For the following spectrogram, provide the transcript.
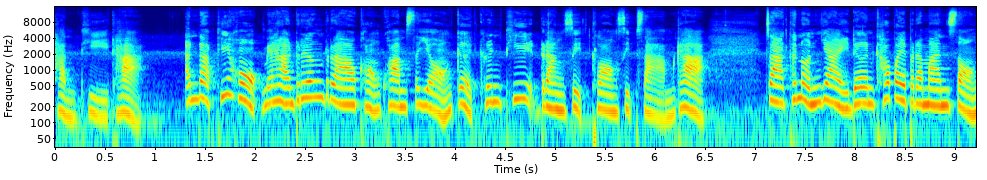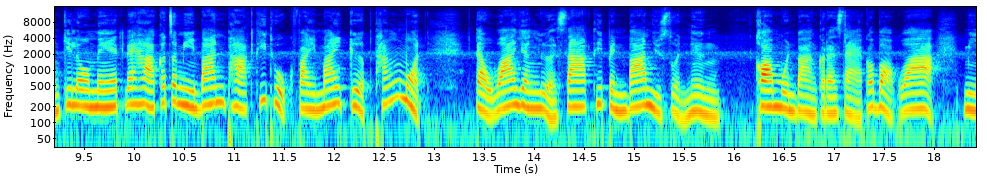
ทันทีค่ะ อันดับที่6นะคะเรื่องราวของความสยองเกิดขึ้นที่รังสิตคลอง 13 ค่ะ จากถนนใหญ่เดินเข้าไปประมาณ 2 กิโลเมตรนะคะก็จะมีบ้านพักที่ถูกไฟไหม้เกือบทั้งหมด แต่ว่ายังเหลือซากที่เป็นบ้านอยู่ส่วนหนึ่ง ข้อมูลบางกระแสก็บอกว่า มี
